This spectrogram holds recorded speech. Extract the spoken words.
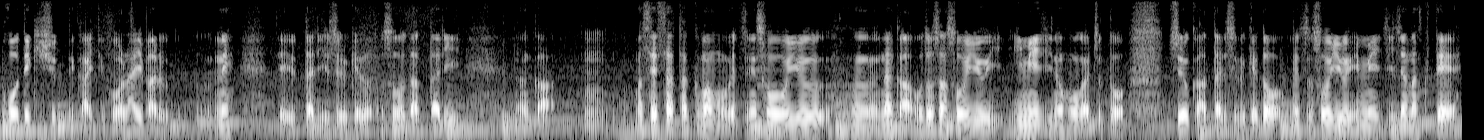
公的種って書いてこうライバルねって言ったりするけどそうだったりなんか、うんまあ、切磋琢磨も別にそういう、うん、なんかお父さんそういうイメージの方がちょっと強くあったりするけど別にそういうイメージじゃなくて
